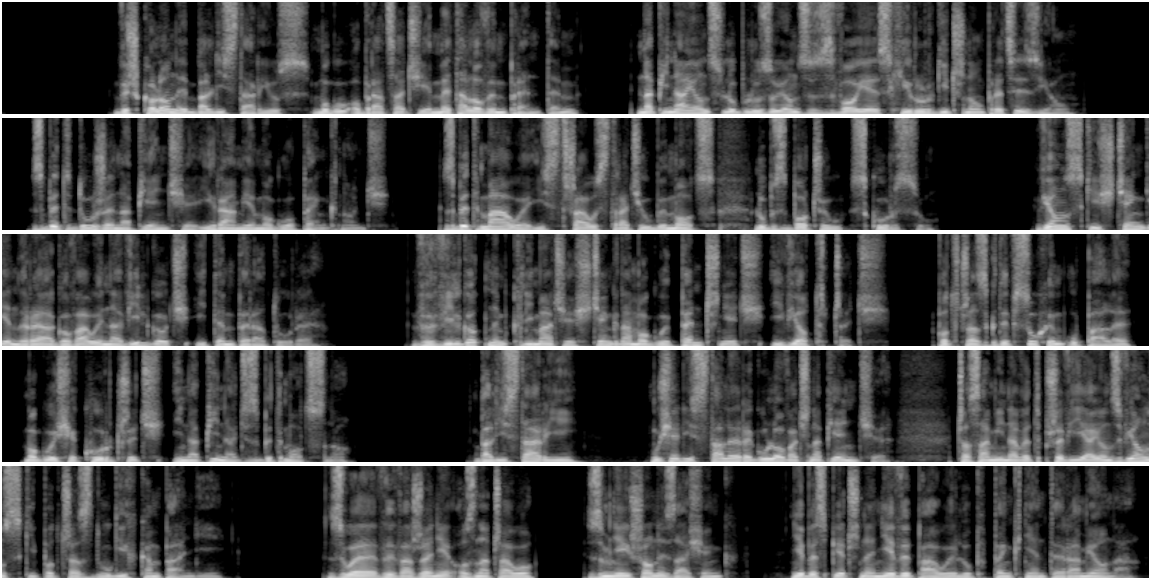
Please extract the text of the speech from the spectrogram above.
Wyszkolony ballistarius mógł obracać je metalowym prętem, napinając lub luzując zwoje z chirurgiczną precyzją. Zbyt duże napięcie i ramię mogło pęknąć. Zbyt małe i strzał straciłby moc lub zboczył z kursu. Wiązki ścięgien reagowały na wilgoć i temperaturę. W wilgotnym klimacie ścięgna mogły pęcznieć i wiotczeć, podczas gdy w suchym upale mogły się kurczyć i napinać zbyt mocno. Balistarii musieli stale regulować napięcie, czasami nawet przewijając wiązki podczas długich kampanii. Złe wyważenie oznaczało zmniejszony zasięg, niebezpieczne niewypały lub pęknięte ramiona.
